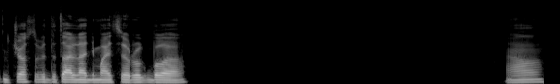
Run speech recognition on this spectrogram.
Нічого собі детальна анімація рук була. А.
